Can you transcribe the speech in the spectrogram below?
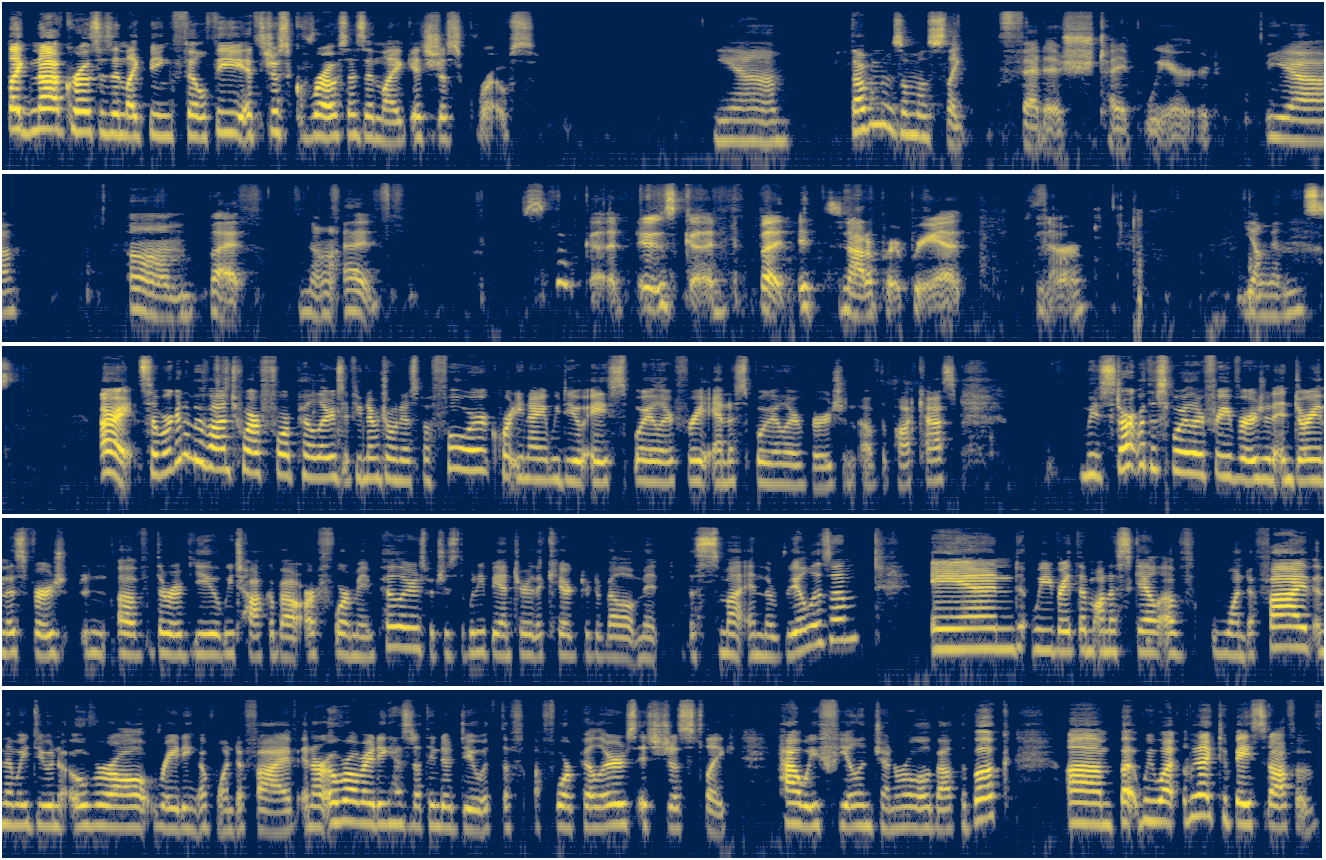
Like not gross as in like being filthy. It's just gross as in like it's just gross. yeah. That one was almost like fetish type weird. Yeah. Um, but no, I, it's still good. It was good, but it's not appropriate No. youngins. All right, so we're going to move on to our four pillars. If you've never joined us before, Courtney and I, we do a spoiler free and a spoiler version of the podcast. We start with the spoiler free version, and during this version of the review, we talk about our four main pillars, which is the witty banter, the character development, the smut, and the realism. And we rate them on a scale of one to five, and then we do an overall rating of one to five. And our overall rating has nothing to do with the f- four pillars; it's just like how we feel in general about the book. Um, but we want we like to base it off of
